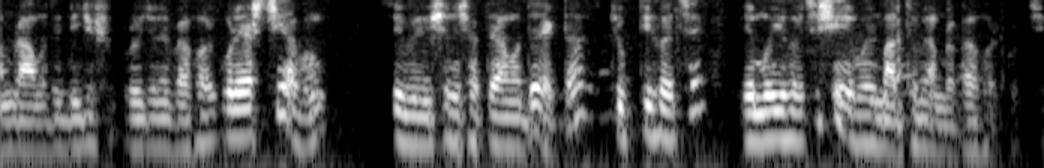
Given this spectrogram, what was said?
আমরা আমাদের নিজস্ব প্রয়োজনে ব্যবহার করে আসছি এবং সিভিল এভিয়েশনের সাথে আমাদের একটা চুক্তি হয়েছে এমওই হয়েছে, সেই এমওইয়ের মাধ্যমে আমরা ব্যবহার করছি।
